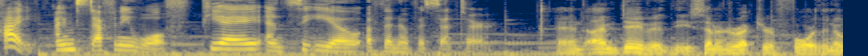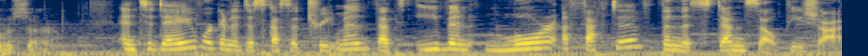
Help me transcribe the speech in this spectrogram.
Hi, I'm Stephanie Wolf, PA and CEO of the Novus Center. And I'm David, the Center Director for the Novus Center. And today we're going to discuss a treatment that's even more effective than the stem cell P shot.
